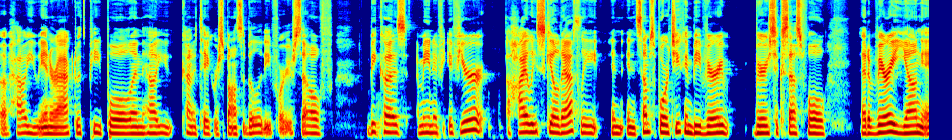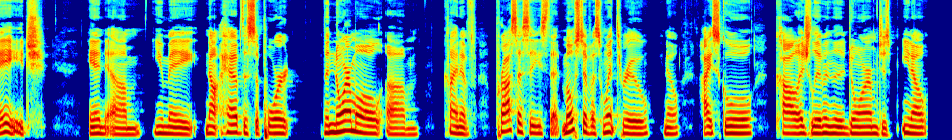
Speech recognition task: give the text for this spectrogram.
of how you interact with people and how you kind of take responsibility for yourself. Because, I mean, if, if you're a highly skilled athlete in, in some sports, you can be very, very successful at a very young age, and um, you may not have the support, the normal um, kind of processes that most of us went through, you know, high school, college, living in the dorm, just, you know,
